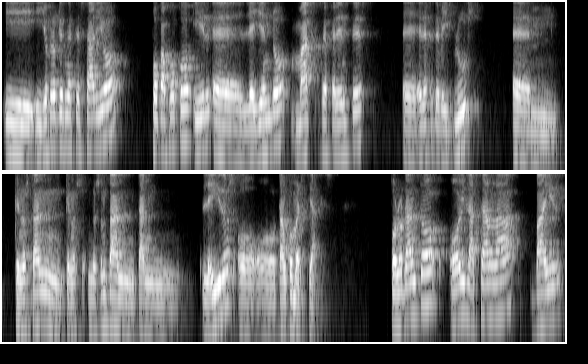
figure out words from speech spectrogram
y, yo creo que es necesario poco a poco ir eh, leyendo más referentes eh, LGTBI+, em, que, no, están, que no, son tan, tan leídos o, tan comerciales. Por lo tanto, hoy la charla va a ir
